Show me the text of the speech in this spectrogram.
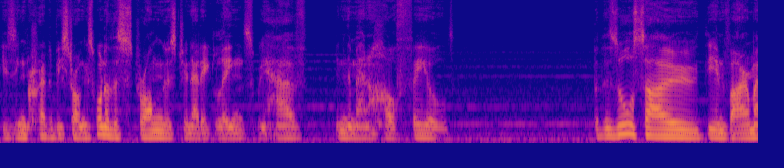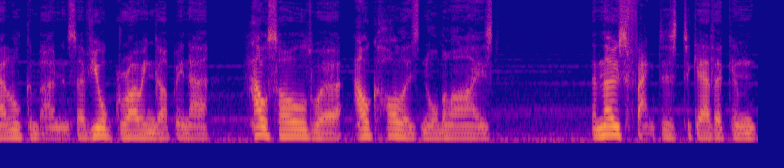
is incredibly strong. It's one of the strongest genetic links we have in the mental health field. But there's also the environmental component. So if you're growing up in a household where alcohol is normalized, then those factors together can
